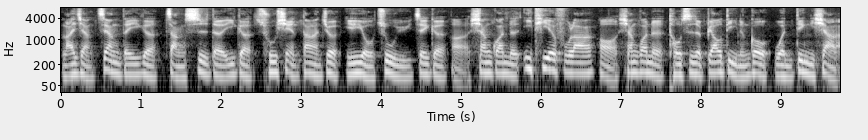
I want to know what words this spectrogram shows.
来讲，这样的一个涨势的一个出现，当然就也有助于这个啊相关的 ETF 啦哦，相关的投资的标的能够稳定下来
